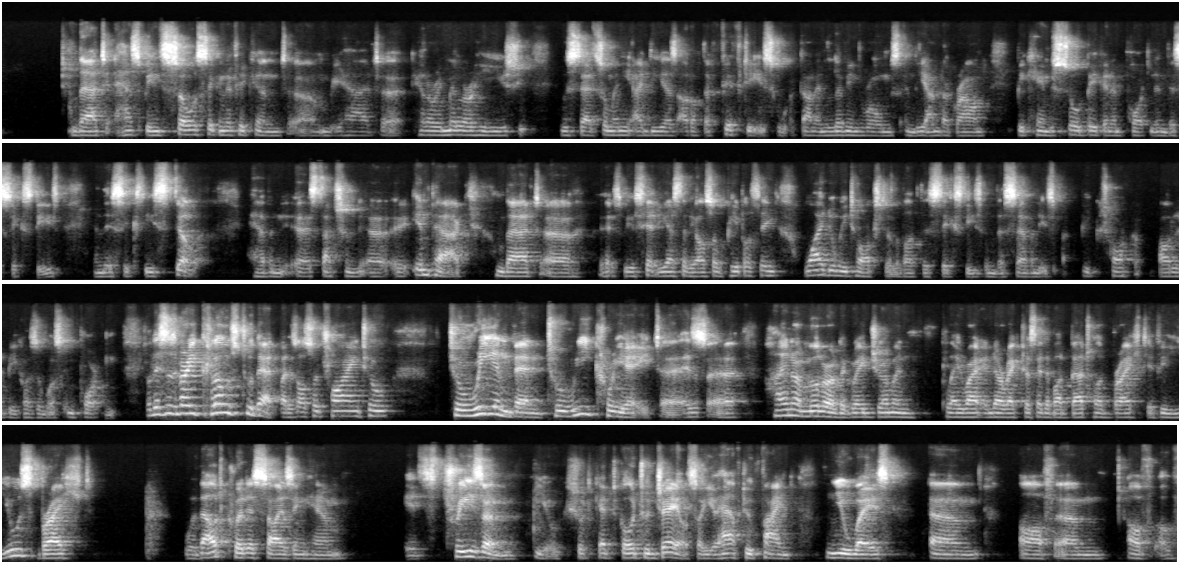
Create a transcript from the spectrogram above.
that has been so significant. Um, we had uh, Hilary Miller, he, she, who said so many ideas out of the 50s who were done in living rooms in the underground became so big and important in the 60s, and the 60s still have an, uh, such an uh, impact that, uh, as we said yesterday, also people think, why do we talk still about the 60s and the 70s? But we talk about it because it was important. So this is very close to that, but it's also trying to, to reinvent, to recreate, uh, as uh, Heiner Müller, the great German playwright and director said about Bertolt Brecht, if you use Brecht without criticizing him, it's treason. You should get go to jail. So you have to find new ways um, of, um, of, of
